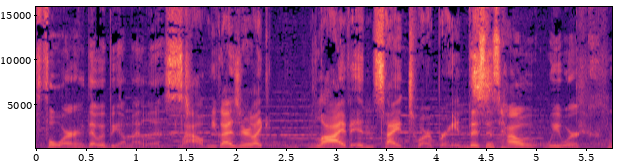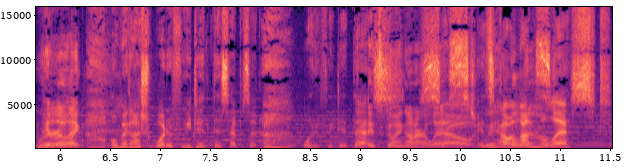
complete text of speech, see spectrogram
four that would be on my list. wow, you guys are like live insight to our brains. This is how we work. We're We're like, like, oh my gosh, what if we did this episode? what if we did this? It's going on our So list. it's We have going on the list.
